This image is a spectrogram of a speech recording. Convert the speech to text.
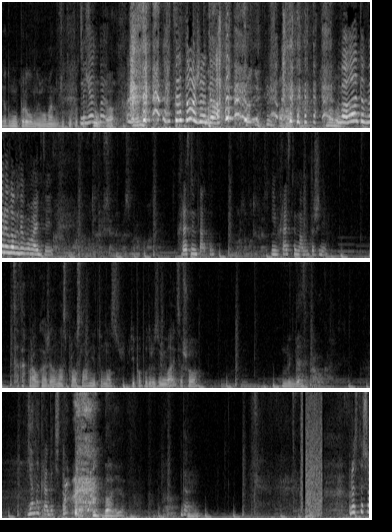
я думаю, переломний момент в житті то це Ну, шлюб, якби- так? Це теж, да. Це і- ага. Ну, ну. Багато переломних моментів. Можна бути християним без миропомазання? Хресним татом. Можна бути християним? І хресною мамою теж ні. Це так право каже, але в нас православні, то в нас типу, підрозумівається, що. Ну, якби... право каже. Я на кредо читаю. Да, є. Да. Просто що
